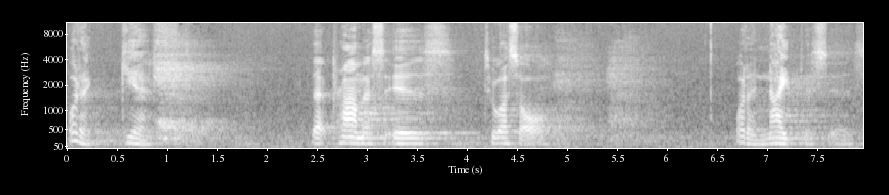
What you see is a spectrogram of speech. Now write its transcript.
What a gift that promise is to us all. What a night this is.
